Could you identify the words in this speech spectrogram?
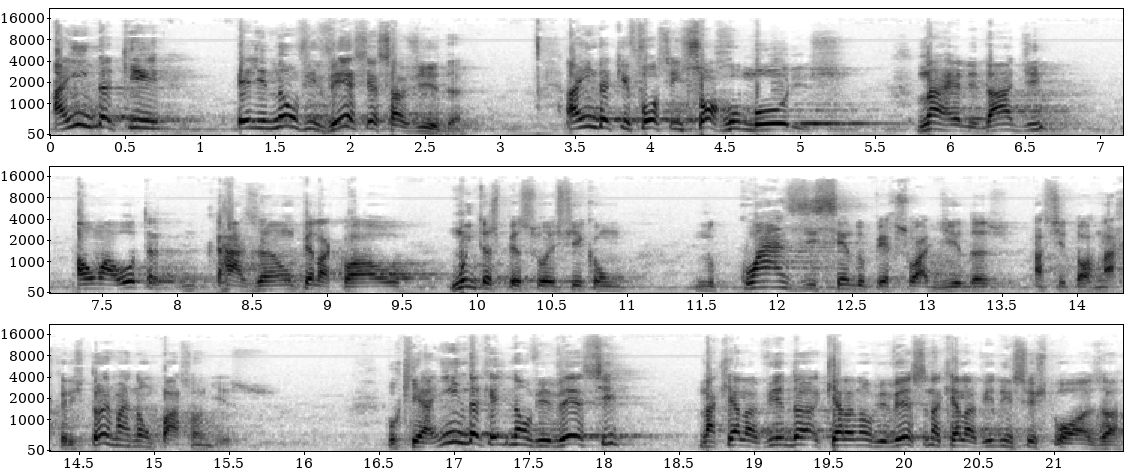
ainda que ele não vivesse essa vida, ainda que fossem só rumores, na realidade, há uma outra razão pela qual muitas pessoas ficam quase sendo persuadidas a se tornar cristãs, mas não passam disso. Porque ainda que ele não vivesse naquela vida, que ela não vivesse naquela vida incestuosa,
